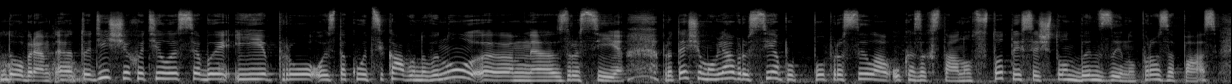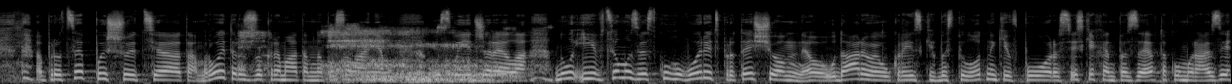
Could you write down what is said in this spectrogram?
Добре, Е, тоді ще хотілося би і про ось таку цікаву новину е, е, з Росії про те, що мовляв, Росія по- попросила у Казахстану 100 тисяч тонн бензину про запас. Про це пишуть е, там Reuters, зокрема, там на посиланням у свої джерела. Ну і в цьому зв'язку говорять про те, що удари українських безпілотників по російських НПЗ в такому разі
